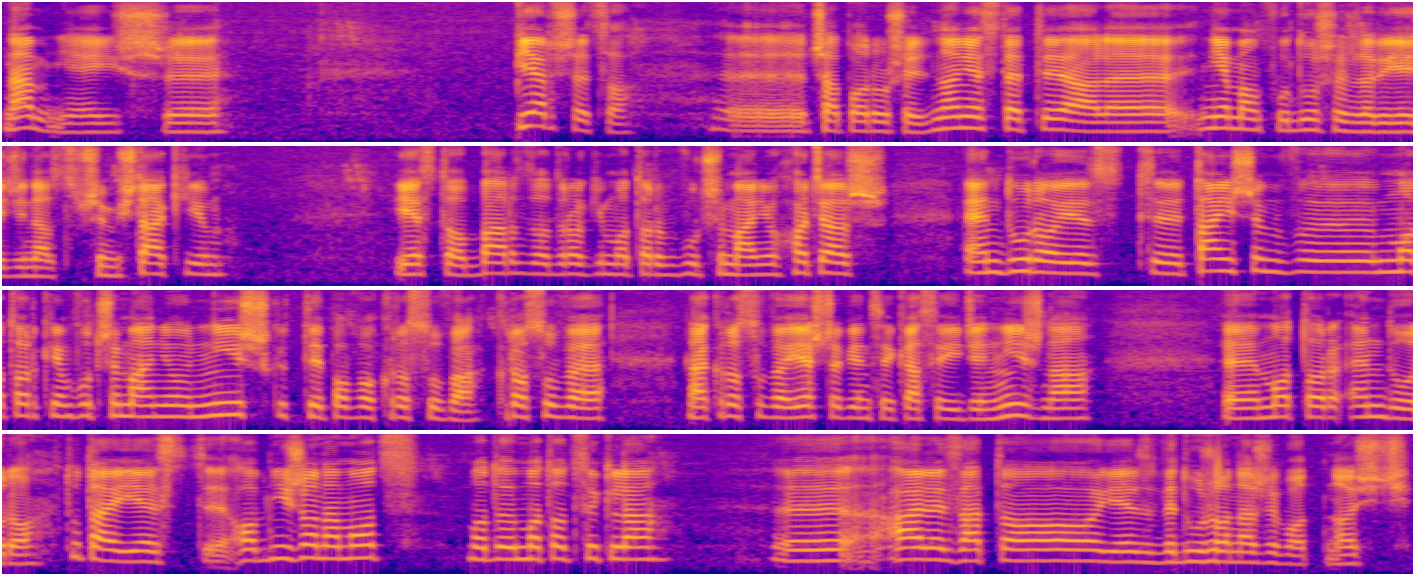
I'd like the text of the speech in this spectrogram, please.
na mniejszy? Pierwsze co yy, trzeba poruszyć. No niestety, ale nie mam funduszy, żeby jeździć na czymś takim. Jest to bardzo drogi motor w utrzymaniu, chociaż Enduro jest y, tańszym motorkiem w utrzymaniu niż typowo crossowa. Crossowe, na crossowe jeszcze więcej kasy idzie niż na y, motor Enduro. Tutaj jest obniżona moc moto- motocykla, y, ale za to jest wydłużona żywotność.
